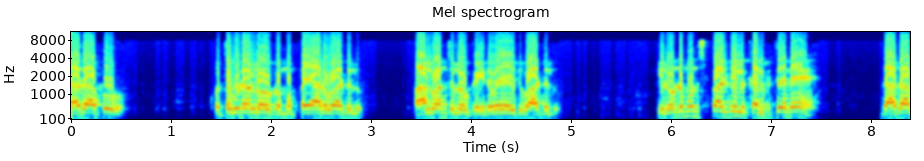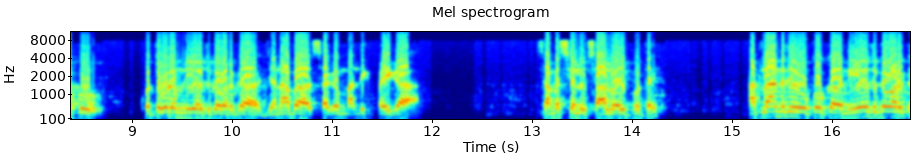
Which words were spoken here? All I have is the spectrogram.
దాదాపు కొత్తగూడెంలో ఒక ముప్పై ఆరు వార్డులు పాల్వంచలో ఒక ఇరవై ఐదు వార్డులు. ఈ రెండు మున్సిపాలిటీలు కలిపితేనే దాదాపు కొత్తగూడెం నియోజకవర్గ జనాభా సగం మందికి పైగా సమస్యలు సాల్వ్ అయిపోతాయి. అట్లాంటిది ఒక్కొక్క నియోజకవర్గ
